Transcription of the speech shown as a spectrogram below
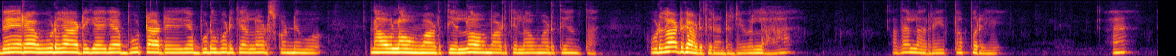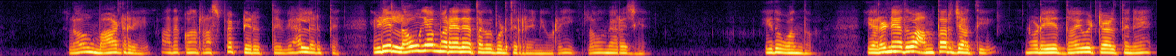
ಬೇರೆ ಹುಡುಗಾಟಿಗೆ ಬೂಟಾಟಿಗೆ ಬುಡು ಬುಡಿಗೆ ಅಲ್ಲಾಡ್ಸ್ಕೊಂಡು ನೀವು, ನಾವು ಲವ್ ಮಾಡ್ತೀವಿ ಲವ್ ಮಾಡ್ತೀವಿ ಲವ್ ಮಾಡ್ತೀವಿ ಅಂತ ಹುಡುಗಾಟಿಗೆ ಆಡ್ತೀರನ್ರಿ ನೀವೆಲ್ಲ? ಅದಲ್ಲ ರೀ, ತಪ್ಪು ರೀ. ಲವ್ ಮಾಡಿರಿ, ಅದಕ್ಕೊಂದು ರೆಸ್ಪೆಕ್ಟ್ ಇರುತ್ತೆ ವ್ಯಾಲ್ಯೂ ಇರುತ್ತೆ. ಇಡೀ ಲವ್ಗೆ ಮರ್ಯಾದೆ ತೆಗೆದುಬಿಡ್ತೀರಿ ನೀವು ರೀ ಲವ್ ಮ್ಯಾರೇಜ್ಗೆ ಇದು ಒಂದು. ಎರಡನೇದು ಅಂತರ್ಜಾತಿ. ನೋಡಿ, ದಯವಿಟ್ಟು ಹೇಳ್ತೇನೆ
